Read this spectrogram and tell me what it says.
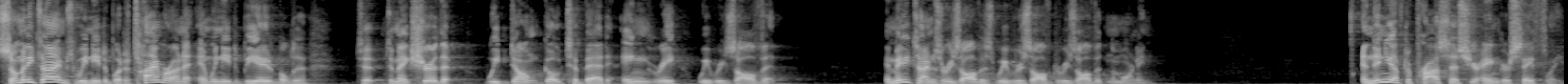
So many times we need to put a timer on it and we need to be able to, to, to make sure that we don't go to bed angry, we resolve it. And many times the resolve is we resolve to resolve it in the morning. And then you have to process your anger safely.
